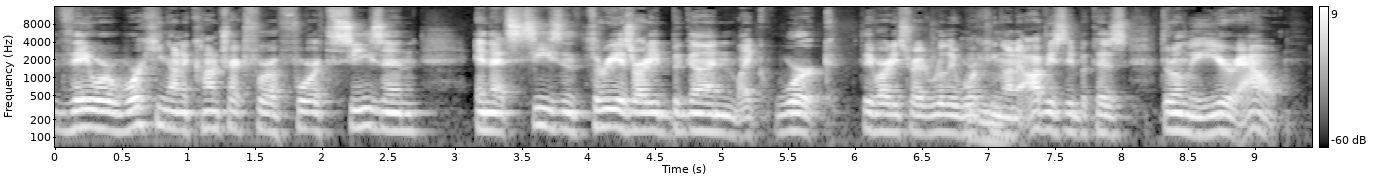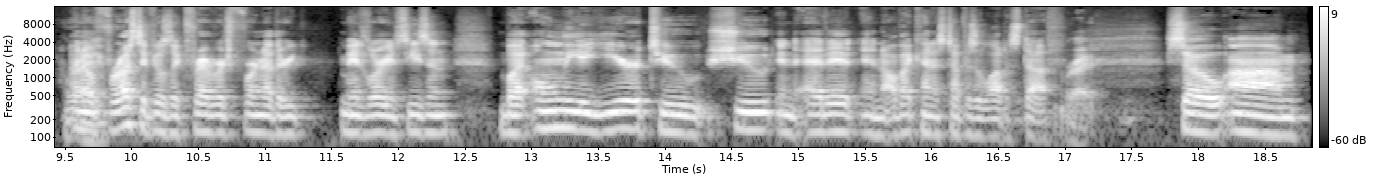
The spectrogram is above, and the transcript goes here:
they were working on a contract for a fourth season, and that season three has already begun like work. They've already started really working on it, obviously because they're only a year out. I know for us it feels like forever for another Mandalorian season, but only a year to shoot and edit and all that kind of stuff is a lot of stuff. Right. So, um,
